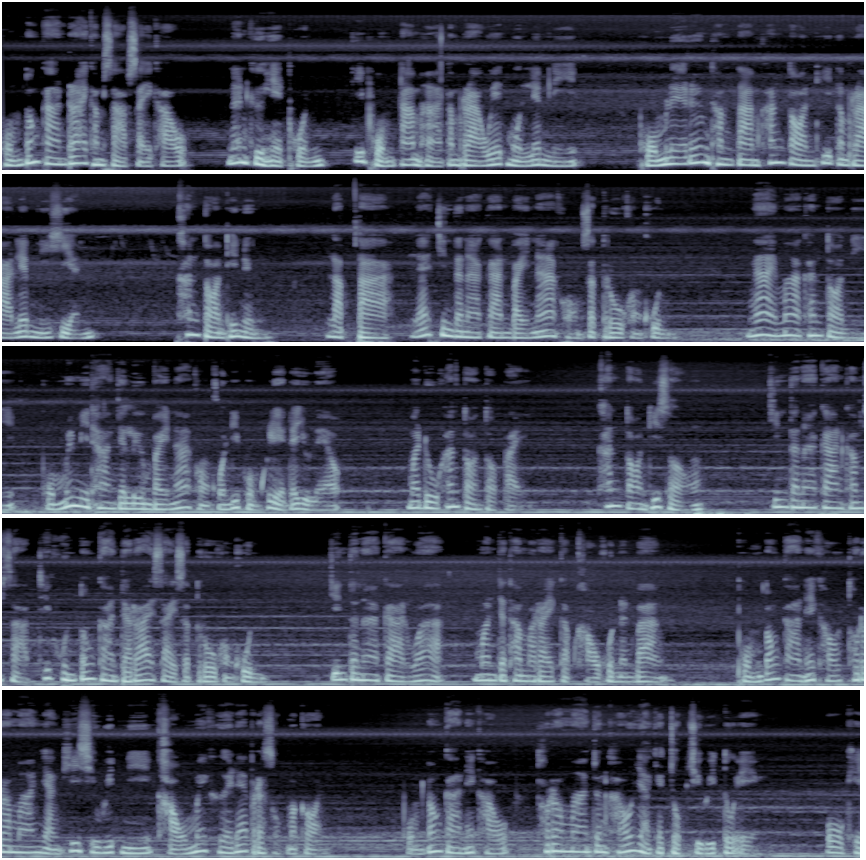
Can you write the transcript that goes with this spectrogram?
ผมต้องการไร้คำสาปใส่เขา นั่นคือเหตุผลที่ผมตามหาตำราเวทมนต์เล่มนี้ ผมเลยเริ่มทำตามขั้นตอนที่ตำราเล่มนี้เขียน ขั้นตอนที่หนึ่งหลับตาและจินตนาการใบหน้าของศัตรูของคุณ ง่ายมากขั้นตอนนี้ ผมไม่มีทางจะลืมใบหน้าของคนที่ผมเกลียดได้อยู่แล้ว มาดูขั้นตอนต่อไป ขั้นตอนที่ 2 จินตนาการคำสาปที่คุณต้องการจะร่ายใส่ศัตรูของคุณ จินตนาการว่ามันจะทำอะไรกับเขาคนนั้นบ้าง ผมต้องการให้เขาทรมานอย่างที่ชีวิตนี้เขาไม่เคยได้ประสบมาก่อน ผมต้องการให้เขาทรมานจนเขาอยากจะจบชีวิตตัวเอง โอเค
